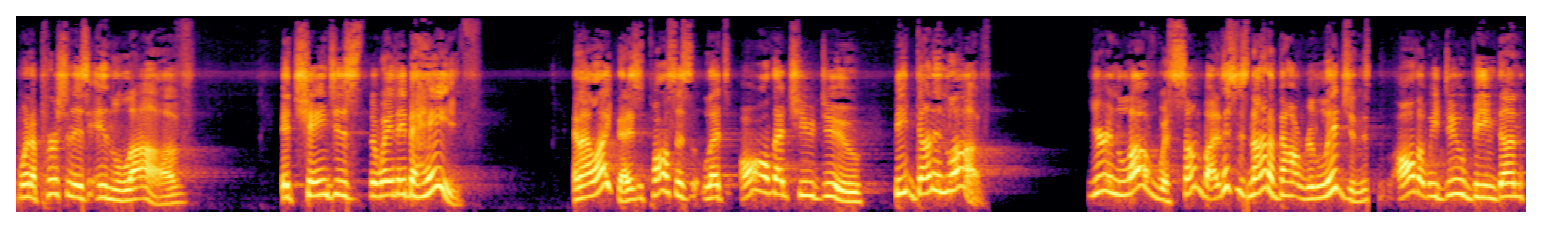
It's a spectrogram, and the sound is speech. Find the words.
When a person is in love, it changes the way they behave. And I like that. As Paul says, let all that you do be done in love. You're in love with somebody. This is not about religion. All that we do being done.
